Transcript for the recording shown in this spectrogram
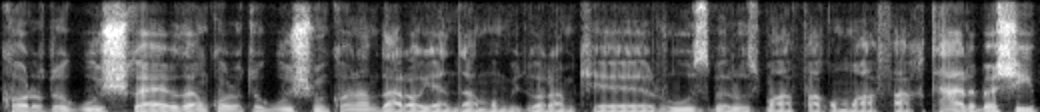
کاراتو گوش کردم کاراتو گوش می‌کنم. در آینده امیدوارم که روز به روز موفق و موفق تر بشی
